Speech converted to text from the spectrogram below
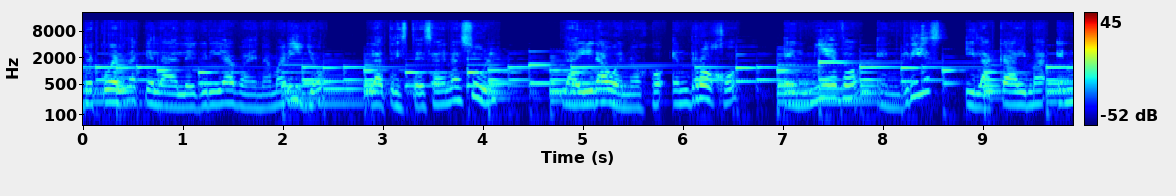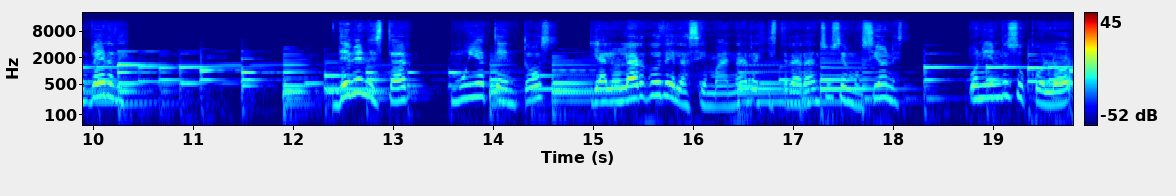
Recuerda que la alegría va en amarillo, la tristeza en azul, la ira o enojo en rojo, el miedo en gris y la calma en verde. Deben estar muy atentos y a lo largo de la semana registrarán sus emociones, poniendo su color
